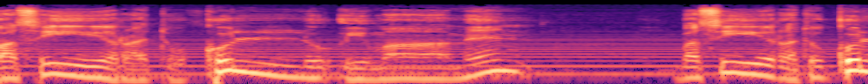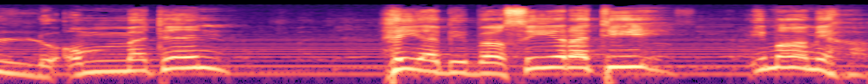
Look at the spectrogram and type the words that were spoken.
بصيرة كل إمام بصيرة كل أمة هي ببصيرة إمامها.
